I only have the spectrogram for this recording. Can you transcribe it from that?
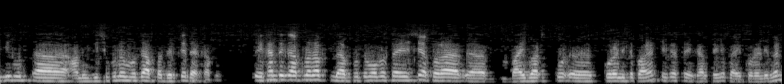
ইতিমধ্যে আমি কিছুক্ষণের মধ্যে আপনাদেরকে দেখাবো। তো এখান থেকে আপনারা প্রথম অবস্থায় এসে আপনারা বাই বার্স করে নিতে পারেন, ঠিক আছে? এখান থেকে বাই করে নেবেন।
